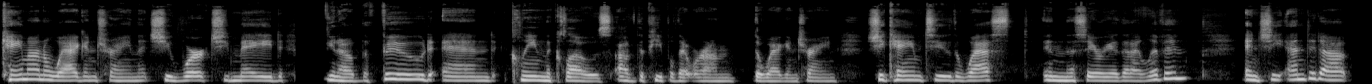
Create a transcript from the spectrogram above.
came on a wagon train that she worked. She made, you know, the food and clean the clothes of the people that were on the wagon train. She came to the West in this area that I live in, and she ended up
